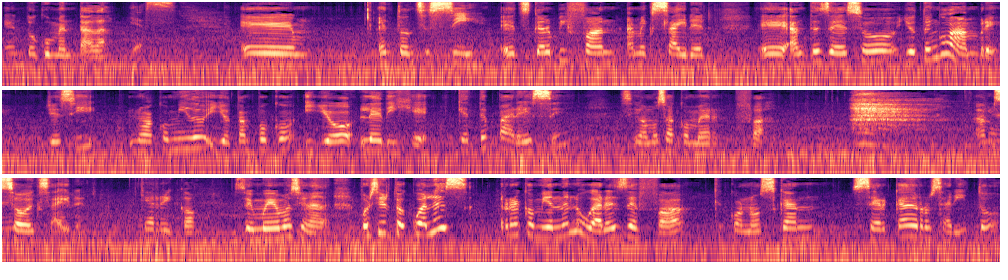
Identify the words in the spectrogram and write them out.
en documentada. Yes. Eh, entonces sí, it's gonna be fun, I'm excited. Eh, antes de eso, yo tengo hambre. Jessie no ha comido y yo tampoco. Y yo le dije, ¿qué te parece si vamos a comer fa? I'm so excited. Qué rico. Estoy muy emocionada. Por cierto, ¿cuáles recomiendan lugares de fa que conozcan cerca de Rosarito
